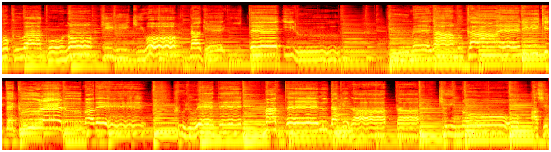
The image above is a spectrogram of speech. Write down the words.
僕はこの非力を嘆いている夢が迎えに来てくれるまで震えて待ってるだけだった昨日明日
